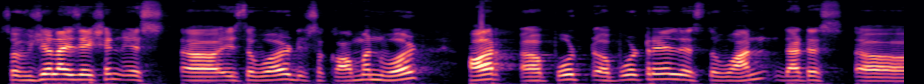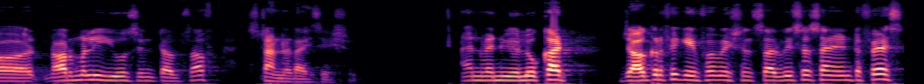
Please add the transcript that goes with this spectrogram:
So, visualization is uh, is the word it's a common word or uh, port, uh, portrayal is the one that is uh, normally used in terms of standardization. And when you look at geographic information services and interface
